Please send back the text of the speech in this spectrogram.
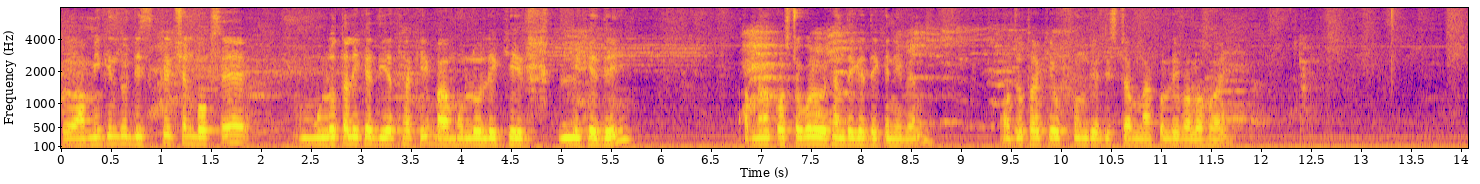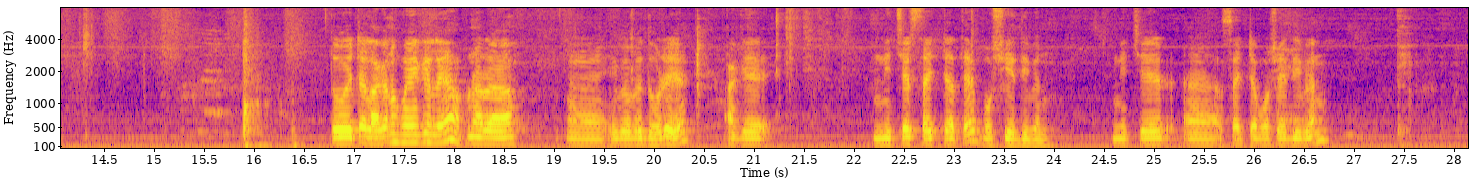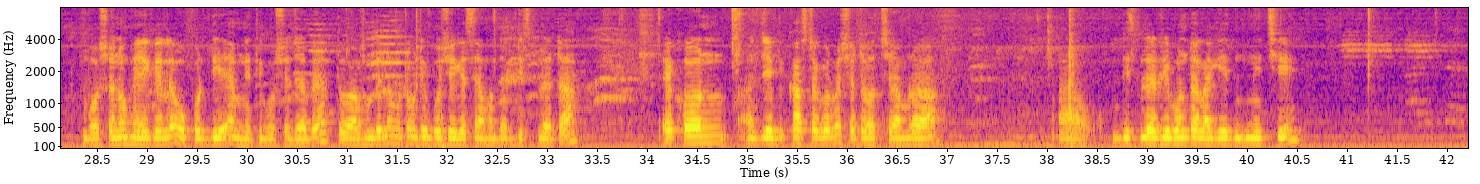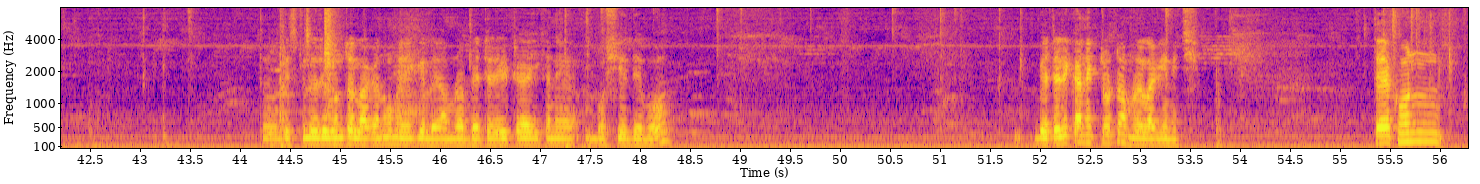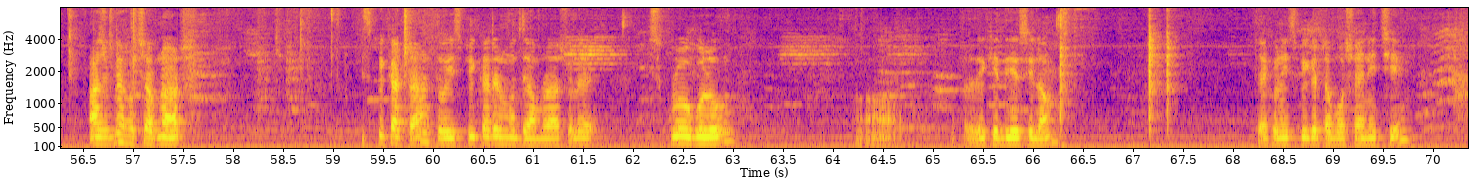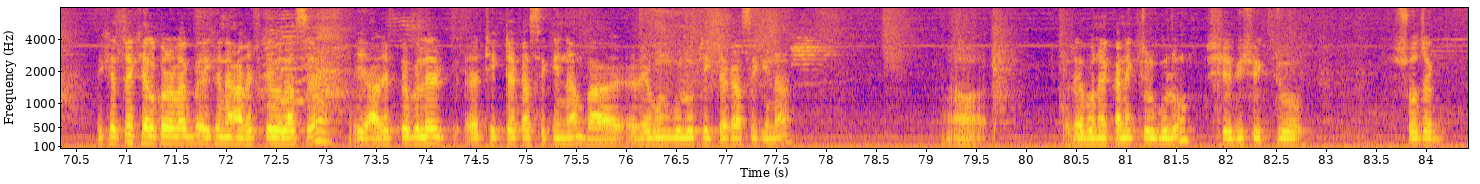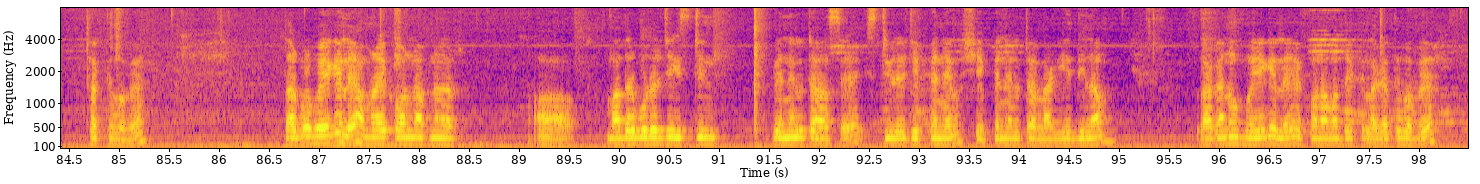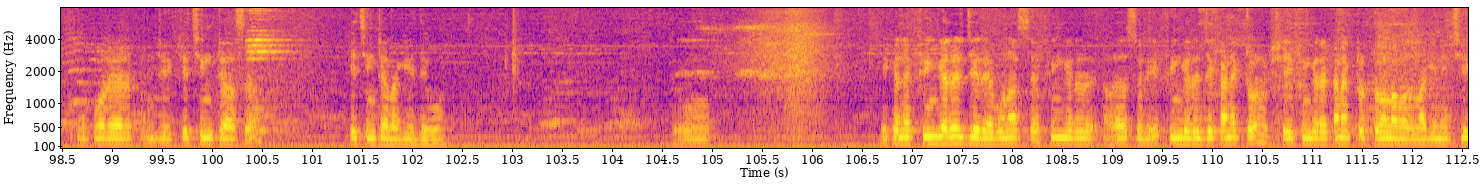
তো আমি কিন্তু ডিসক্রিপশন বক্সে মূল্য তালিকা দিয়ে থাকি বা মূল্য লিখে লিখে দিই। আপনারা কষ্ট করে ওইখান থেকে দেখে নেবেন। অযথা কেউ ফোন দিয়ে ডিস্টার্ব না করলেই ভালো হয়। তো এটা লাগানো হয়ে গেলে আপনারা এভাবে ধরে আগে নিচের সাইডটাতে বসিয়ে দিবেন। নিচের সাইডটা বসিয়ে দিবেন। বসানো হয়ে গেলে উপর দিয়ে এমনিতে বসে যাবে। তো আলহামদুলিল্লাহ মোটামুটি বসে গেছে আমাদের ডিসপ্লেটা এখন যে কাজটা করবে সেটা হচ্ছে আমরা ডিসপ্লের রিবনটা লাগিয়ে নিচ্ছি। তো ডিসপ্লে রিবনটা লাগানো হয়ে গেলে আমরা ব্যাটারিটা এখানে বসিয়ে দেব। ব্যাটারি কানেক্টরটা আমরা লাগিয়ে নিচ্ছি। তো এখন আসবে হচ্ছে আপনার স্পিকারটা। তো স্পিকারের মধ্যে আমরা আসলে স্ক্রুগুলো রেখে দিয়েছিলাম। তো এখন স্পিকারটা বসায় নিচ্ছি। এক্ষেত্রে খেয়াল করা লাগবে, এখানে আরএফ কেবল আছে। এই আরএফ কেবলের ঠিকঠাক আছে কিনা বা রেবনগুলো ঠিকঠাক আছে কিনা রেবনের কানেক্টরগুলো, সে বিষয়ে একটু সজাগ থাকতে হবে। তারপর হয়ে গেলে আমরা এখন আপনার মাদারবোর্ডের যে স্টিল প্যানেলটা আছে, স্টিলের যে প্যানেল, সেই প্যানেলটা লাগিয়ে দিলাম। লাগানো হয়ে গেলে এখন আমাদেরকে লাগাতে হবে। উপরের যে কেচিংটা আছে কেচিংটা লাগিয়ে দেব। তো এখানে ফিঙ্গারের যে রেবন আছে ফিঙ্গারের সরি ফিঙ্গারের যে কানেক্টর সেই ফিঙ্গারের কানেক্টরটাও আমরা লাগিয়ে নিচ্ছি।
